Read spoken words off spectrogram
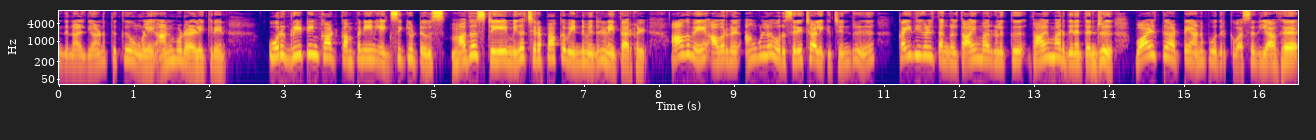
இந்த நாள் தியானத்துக்கு உங்களை அன்போடு அழைக்கிறேன். ஒரு கிரீட்டிங் கார்டு கம்பெனியின் எக்ஸிக்யூட்டிவ்ஸ் மதர்ஸ் டேயை மிகச் சிறப்பாக்க வேண்டும் என்று நினைத்தார்கள். ஆகவே அவர்கள் அங்குள்ள ஒரு சிறைச்சாலைக்கு சென்று கைதிகள் தங்கள் தாய்மார்களுக்கு தாய்மார் தினத்தன்று வாழ்த்து அட்டை அனுப்புவதற்கு வசதியாக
